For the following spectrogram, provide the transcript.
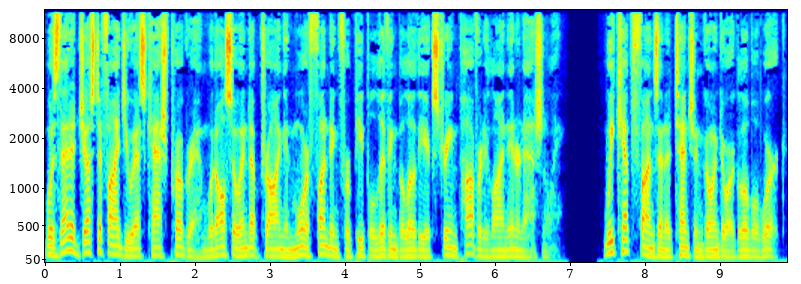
was that a justified US cash program would also end up drawing in more funding for people living below the extreme poverty line internationally. We kept funds and attention going to our global work.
